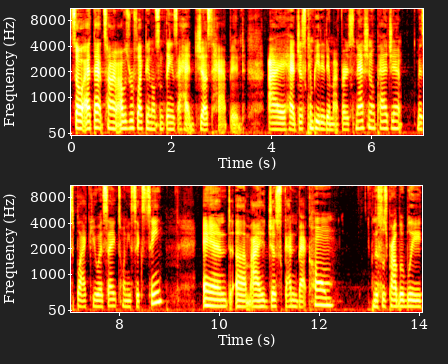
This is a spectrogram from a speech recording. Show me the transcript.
So at that time, I was reflecting on some things that had just happened. I had just competed in my first national pageant, Miss Black USA 2016, and um, I had just gotten back home. This was probably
